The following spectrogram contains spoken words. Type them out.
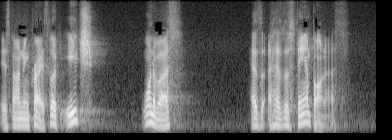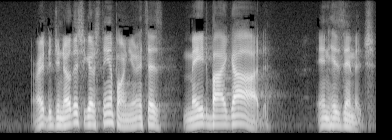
is found in Christ. Look, each one of us has, has a stamp on us. All right, did you know this? You got a stamp on you, and it says, made by God in his image.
